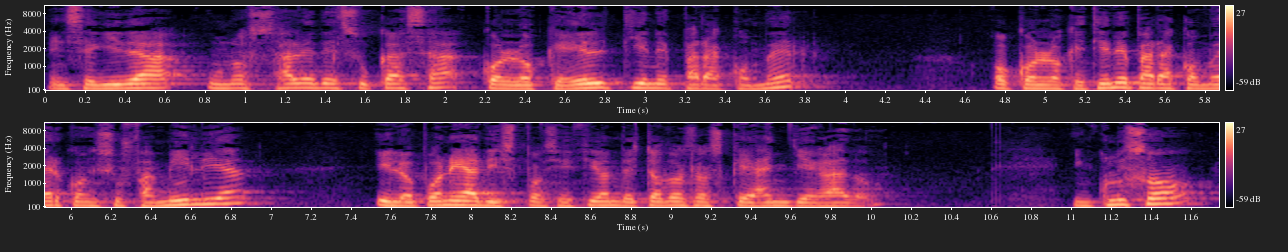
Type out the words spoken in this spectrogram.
enseguida uno sale de su casa con lo que él tiene para comer o con lo que tiene para comer con su familia y lo pone a disposición de todos los que han llegado. Incluso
